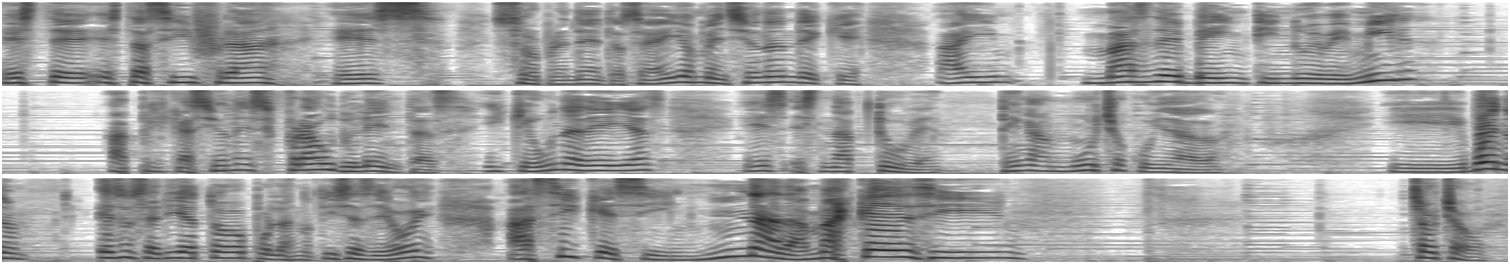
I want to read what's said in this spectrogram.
este, esta cifra es sorprendente. O sea, ellos mencionan de que hay más de 29 mil aplicaciones fraudulentas y que una de ellas es SnapTube. Tengan mucho cuidado. Y bueno, eso sería todo por las noticias de hoy. Así que sin nada más que decir. Chau chau.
